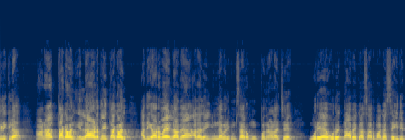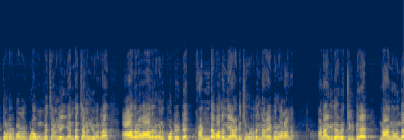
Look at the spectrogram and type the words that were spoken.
கிளிக்கல ஆனால் தகவல் எல்லா இடத்துலையும் தகவல். அதிகாரமே இல்லாத அதாவது இன்ன வரைக்கும் சார் முப்பது நாள் ஆச்சு. ஒரே ஒரு தாவேக்கா சார்பாக செய்தி தொடர்பாளர் கூட உங்கள் சேனல்லையும் எந்த சேனல்லையும் வரல. ஆதரவு ஆதரவுன்னு போட்டுக்கிட்டு கண்ட வதந்தியை அடிச்சு விடுறதுக்கு நிறைய பேர் வராங்க. ஆனால் இதை வச்சுக்கிட்டு நாங்கள் வந்து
